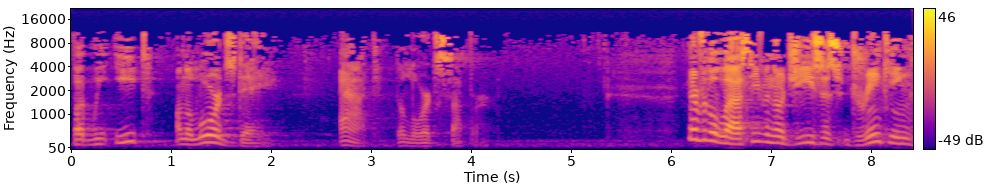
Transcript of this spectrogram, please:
but we eat on the Lord's day at the Lord's Supper. Nevertheless, even though Jesus drinking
